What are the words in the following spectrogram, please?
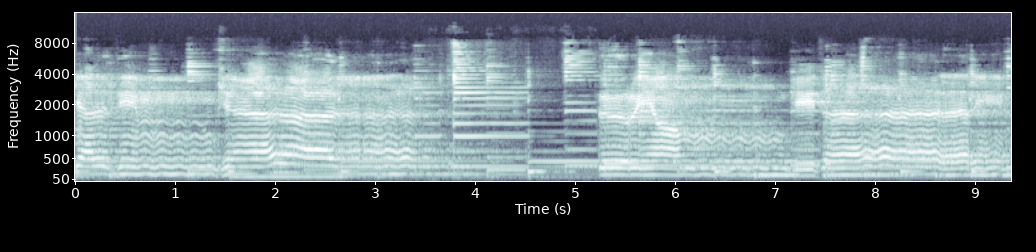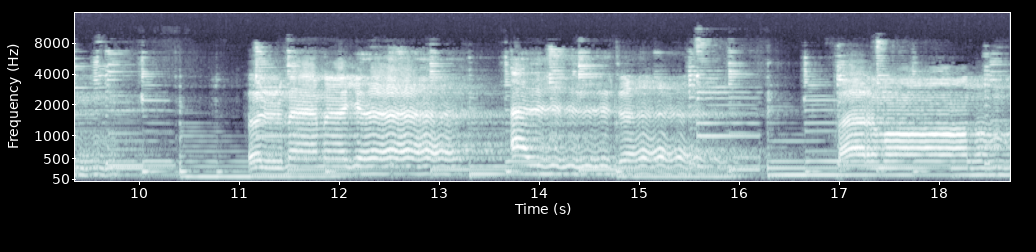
geldim gene Üryan giderim. Ölmemeye elde Fermanım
